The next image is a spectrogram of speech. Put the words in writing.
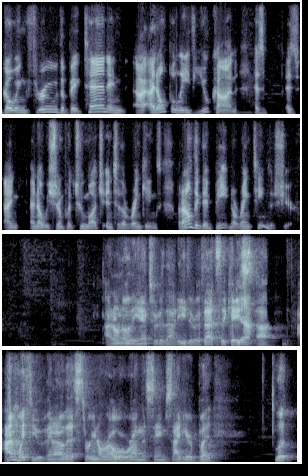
going through the Big Ten, and I, I don't believe UConn has. As I, I know we shouldn't put too much into the rankings, but I don't think they've beaten a ranked team this year. I don't know the answer to that either. If that's the case, Yeah. uh, I'm with you. And I know that's three in a row where we're on the same side here. But look,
